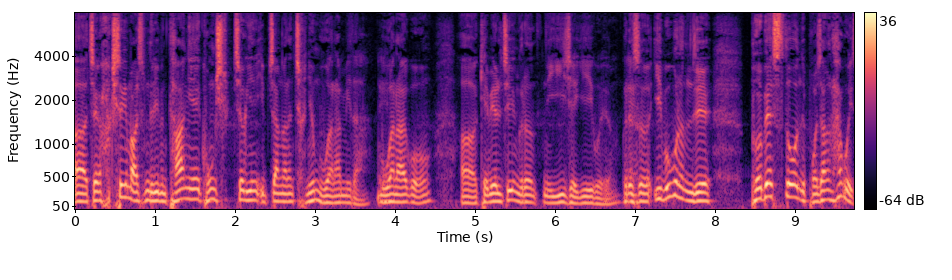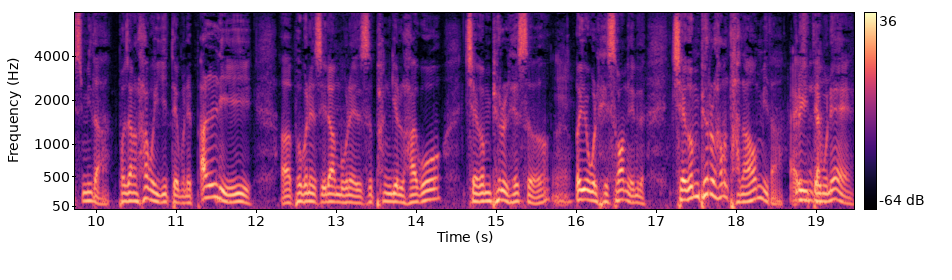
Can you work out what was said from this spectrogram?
어, 제가 확실하게 말씀드리면 당의 공식적인 입장과는 전혀 무관합니다. 네. 무관하고 어, 개별적인 그런 이의 제기이고요. 그래서 네. 이 부분은 이제 법에서도 보장을 하고 있습니다. 보장을 하고 있기 때문에 빨리 어, 법원에서 이러한 부분에 대해서 판결을 하고 재검표를 해서 네. 의혹을 해소하면 됩니다. 재검표를 하면 다 나옵니다. 알겠습니다. 그렇기 때문에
